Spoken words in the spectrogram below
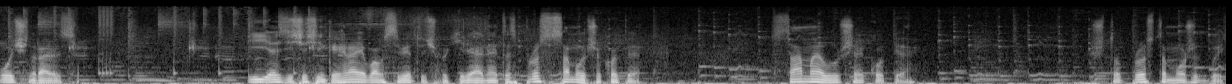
Очень нравится. И я здесь частенько играю, вам советую, чуваки, реально. Это просто самая лучшая копия. Самая лучшая копия. Что просто может быть.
